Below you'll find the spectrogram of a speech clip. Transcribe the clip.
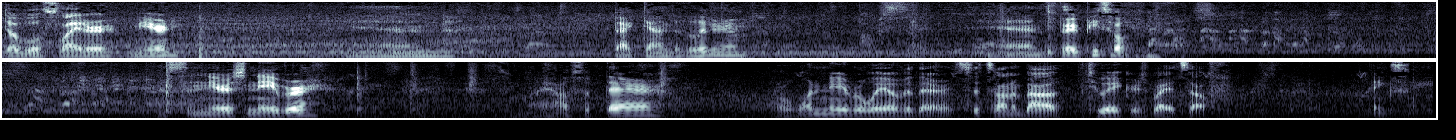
double slider mirrored. And back down to the living room. And very peaceful. That's the nearest neighbor. my house up there or one neighbor way over there. It sits on about two acres by itself. Thanks.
